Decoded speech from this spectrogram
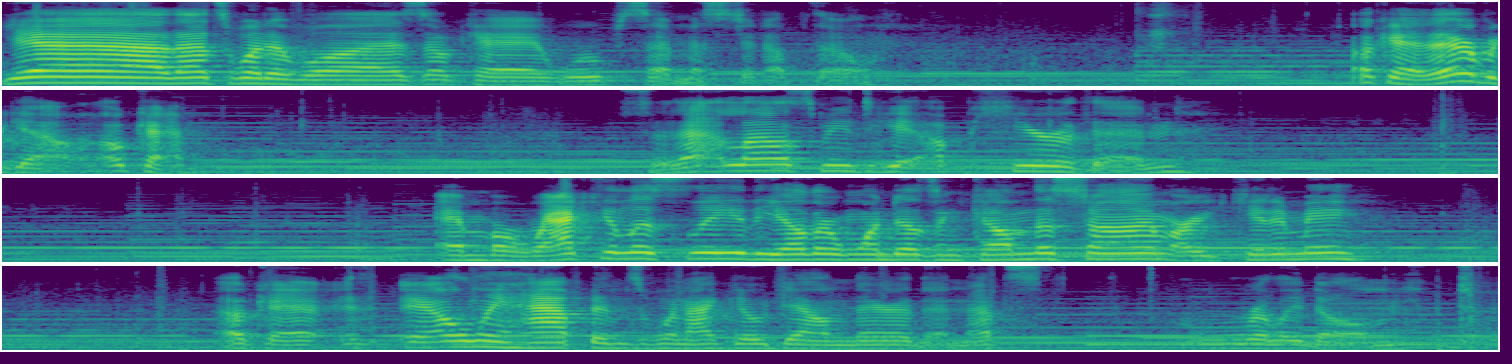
Yeah, that's what it was. Okay, whoops, I messed it up, though. Okay, there we go. Okay. So that allows me to get up here, then. And miraculously, the other one doesn't come this time? Are you kidding me? Okay, it, only happens when I go down there, then. That's really dumb.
